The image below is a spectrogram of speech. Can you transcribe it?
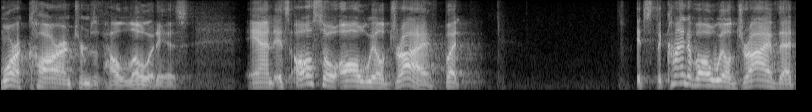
more a car in terms of how low it is. And it's also all-wheel drive, but it's the kind of all-wheel drive that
